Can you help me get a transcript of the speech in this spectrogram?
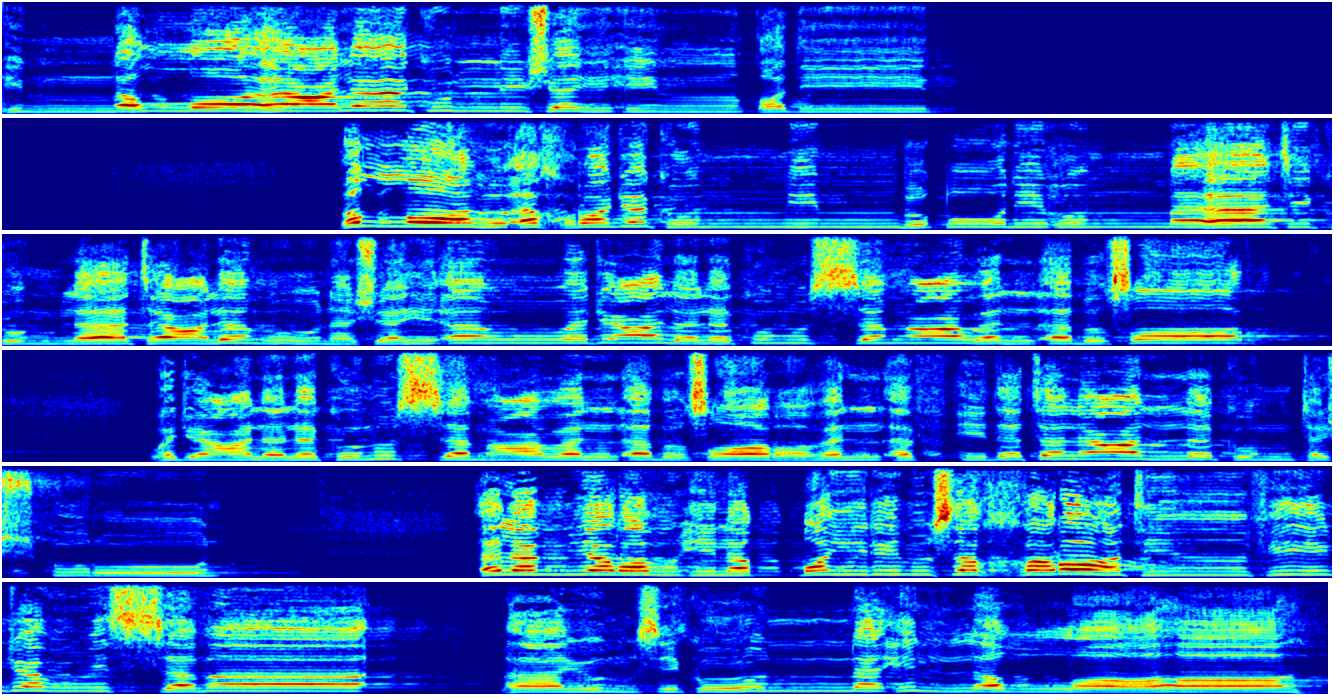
إن الله على كل شيء قدير. فالله أخرجكم من بطون أمهاتكم لا تعلمون شيئا وجعل لكم السمع والأبصار وجعل لكم السمع والأبصار والأفئدة لعلكم تشكرون. ألم يروا إلى الطير مسخرات في جو السماء؟ ما يمسكن إلا الله.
